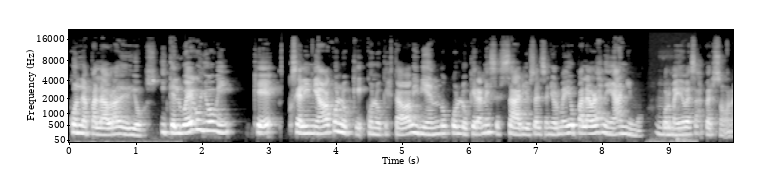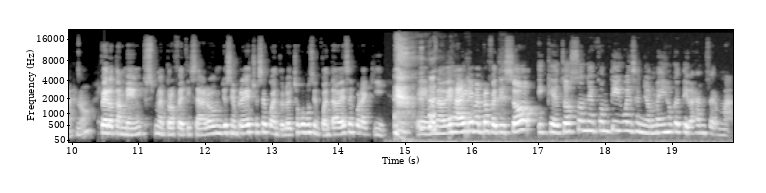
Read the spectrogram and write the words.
con la palabra de Dios. Y que luego yo vi que se alineaba con lo que, con lo que estaba viviendo, con lo que era necesario. O sea, el Señor me dio palabras de ánimo por medio de esas personas, ¿no? Pero también pues, me profetizaron, yo siempre he hecho ese cuento, lo he hecho como 50 veces por aquí. Eh, una vez alguien me profetizó y que yo soñé contigo y el Señor me dijo que te ibas a enfermar.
